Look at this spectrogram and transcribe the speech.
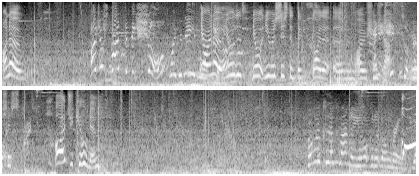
I know. I just randomly shot my grenade Yeah, I know. You're the you're, you assisted the guy that um I was And shooting it at. hit You someone. assist- Oh, I just killed him. Probably because I'm commando, you're not good at long range. You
